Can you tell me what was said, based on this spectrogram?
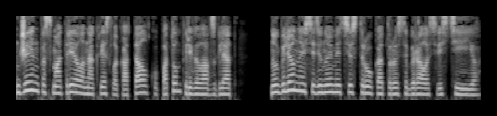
Джейн посмотрела на кресло-каталку, потом перевела взгляд на убеленную сединой медсестру, которая собиралась вести ее.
